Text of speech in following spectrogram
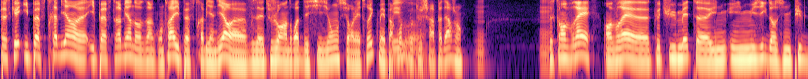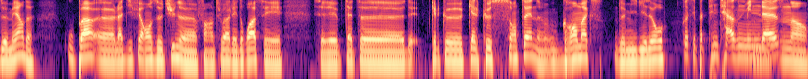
parce qu'ils peuvent très bien, euh, ils peuvent très bien dans un contrat, ils peuvent très bien dire, euh, vous avez toujours un droit de décision sur les trucs, mais par Oui, contre, ouais, vous ouais. toucherez pas d'argent. Mm. Mm. Parce qu'en vrai, en vrai, euh, que tu mettes une, une musique dans une pub de merde ou pas, euh, la différence de thunes, euh, enfin, tu vois, les droits, c'est c'est peut-être euh, des- quelques quelques centaines, grand max, de milliers d'euros. Quoi, c'est pas 10,000 Mindas? Non.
